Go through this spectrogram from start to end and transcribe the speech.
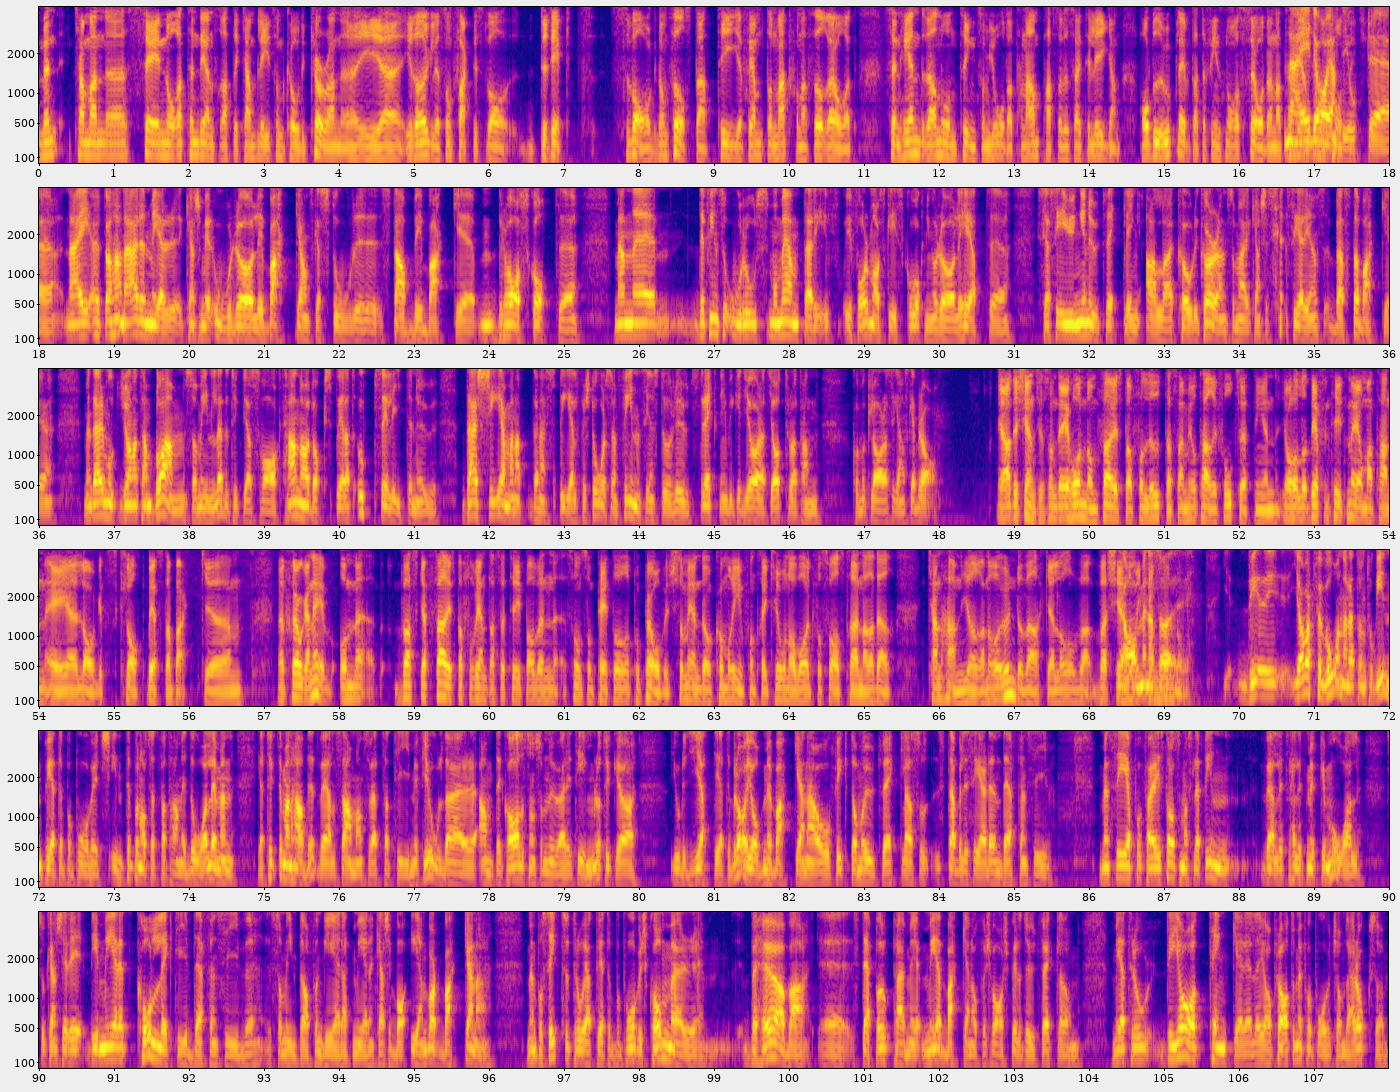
Men kan man uh, se några tendenser att det kan bli som Cody Curran uh, i, uh, i Rögle som faktiskt var direkt svag de första 10-15 matcherna förra året. Sen hände där någonting som gjorde att han anpassade sig till ligan. Har du upplevt att det finns några sådana tendenser Nej, det har jag inte gjort. Eh, nej, utan han är en mer, kanske mer orörlig back. Ganska stor, eh, stabbig back. Eh, bra skott. Men eh, det finns orosmoment där i, i form av skridskoåkning och rörlighet. Eh, så jag ser ju ingen utveckling alla Cody Curran som är kanske seriens bästa back. Eh, men däremot Jonathan Blum som inledde tyckte jag svagt. Han har dock spelat upp sig lite nu. Där ser man att den här spelförståelsen finns i en större utsträckning vilket gör att jag tror att han kommer klara sig ganska bra. Ja, det känns ju som det är honom Färjestad får luta sig mot här i fortsättningen. Jag håller definitivt med om att han är lagets klart bästa back. Ehm, Men frågan är om, eh, vad ska Färjestad förvänta sig typ av en sån som Peter Popovic som ändå kommer in från Tre Kronor och varit försvarstränare där. Kan han göra några underverk eller vad, vad känner Ja, vi kring alltså. honom? Det, jag varit förvånad att de tog in Peter Popovic, inte på något sätt för att han är dålig, men jag tyckte man hade ett väl sammansvetsat team i fjol där Ante Karlsson som nu är i Timrå tycker jag gjorde ett jätte, jättebra jobb med backarna och fick dem att utvecklas och stabiliserade en defensiv. Men ser jag på Färjestad som har släppt in väldigt, väldigt mycket mål så kanske det, det är mer ett kollektiv defensiv som inte har fungerat mer än kanske enbart backarna. Men på sikt så tror jag att Peter Popovic kommer eh, behöva eh, steppa upp här med, med backarna och försvarsspelet och utveckla dem. Men jag tror, det jag tänker, eller jag har pratat med Popovic om det här också.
